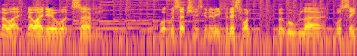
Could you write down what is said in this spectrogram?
no, I, no idea what's um, what reception is going to be for this one, but we'll uh, we'll see.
